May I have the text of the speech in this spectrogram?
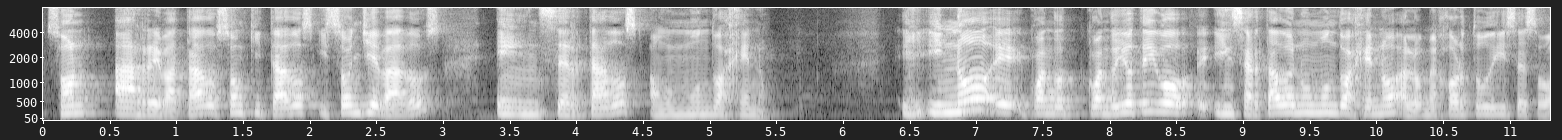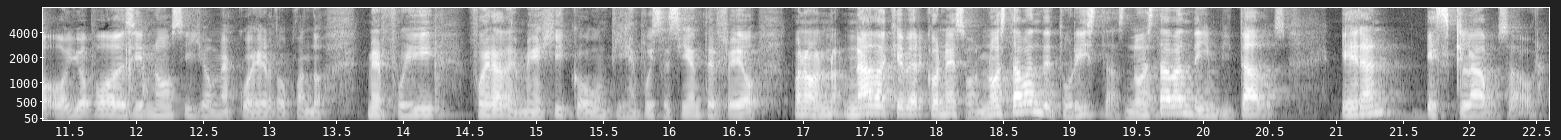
son arrebatados, son quitados y son llevados e insertados a un mundo ajeno. Y, no, eh, cuando, cuando yo te digo insertado en un mundo ajeno, a lo mejor tú dices, o, yo puedo decir, no, sí, yo me acuerdo, cuando me fui fuera de México un tiempo y se siente feo. Bueno, nada que ver con eso. No estaban de turistas, no estaban de invitados, eran esclavos ahora.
